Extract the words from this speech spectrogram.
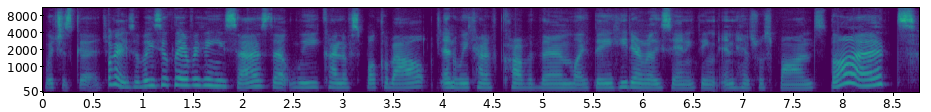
which is good. Okay, so basically everything he says that we kind of spoke about and we kind of covered them like they he didn't really say anything in his response. But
